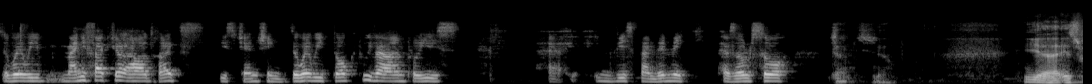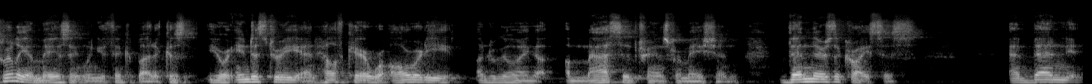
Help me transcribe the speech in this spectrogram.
the way we manufacture our drugs is changing. The way we talked with our employees uh, in this pandemic has also changed. Yeah, yeah. yeah, it's really amazing when you think about it because your industry and healthcare were already undergoing a, a massive transformation. Then there's a crisis. And then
